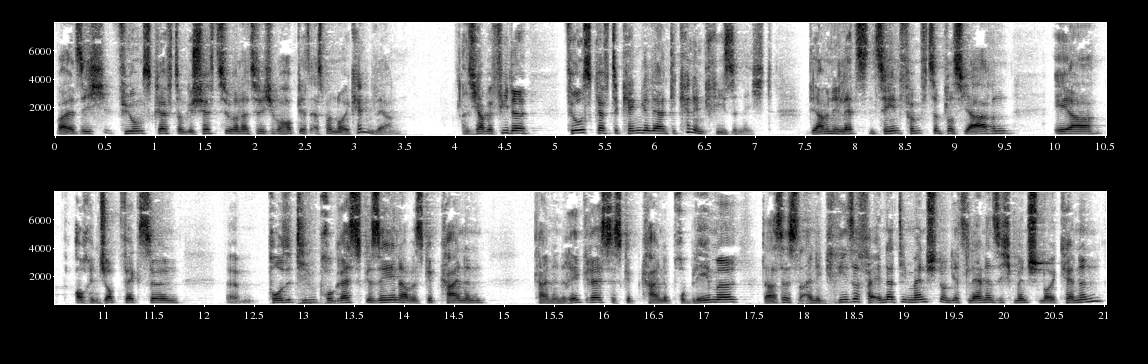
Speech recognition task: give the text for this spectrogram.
weil sich Führungskräfte und Geschäftsführer natürlich überhaupt jetzt erstmal neu kennenlernen. Also ich habe viele Führungskräfte kennengelernt, die kennen Krise nicht. Die haben in den letzten 10, 15 plus Jahren eher auch in Jobwechseln ähm, positiven Progress gesehen, aber es gibt keinen, keinen Regress, es gibt keine Probleme. Das ist eine Krise, verändert die Menschen und jetzt lernen sich Menschen neu kennen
